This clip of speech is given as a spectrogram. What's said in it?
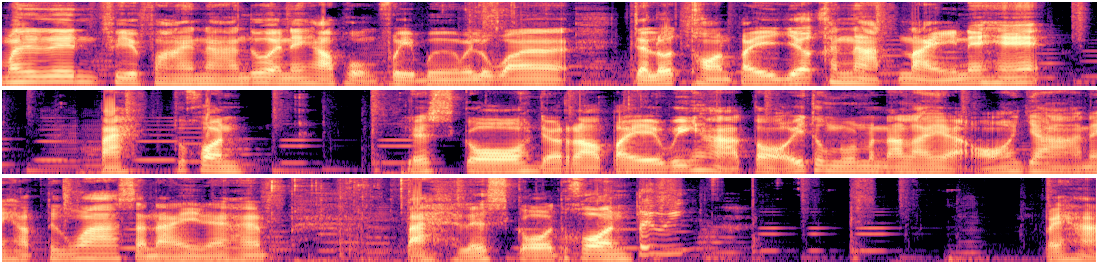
ไม่ได้เล่นฟรีไฟนานด้วยนะครับผมฝีมือไม่รู้ว่าจะลดทอนไปเยอะขนาดไหนนะฮะไปทุกคน let's go เดี๋ยวเราไปวิ่งหาต่อไอ้ยตรงนู้นมันอะไรอะอ๋อยานะครับถึงว่าสไนยนะครับไป let's go ทุกคน ไปหา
